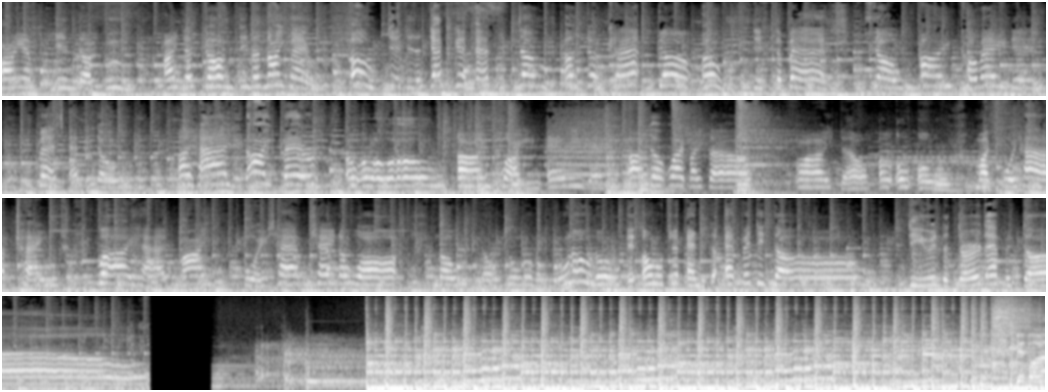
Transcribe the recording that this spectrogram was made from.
I am in the room. I just gone in a nightmare. Oh, this is a second episode of the cat show. Oh, this is the best. So I created best episode. I had a nightmare. Oh, oh, oh, oh, oh. I'm flying everywhere. I don't like myself. Myself. Oh, oh. My voice have changed. Why have my voice have changed a lot? No, no, no, no, no, no, no, no. It almost ended the episode. During the third episode. more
